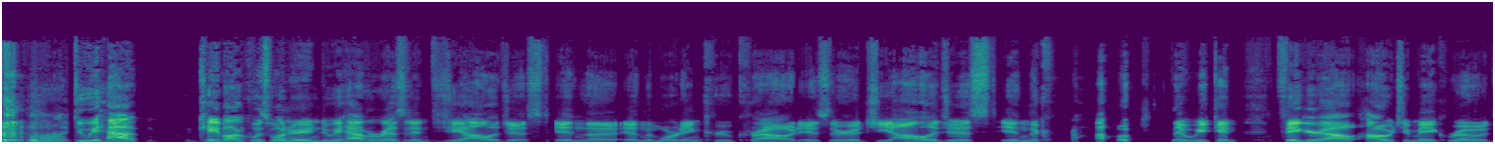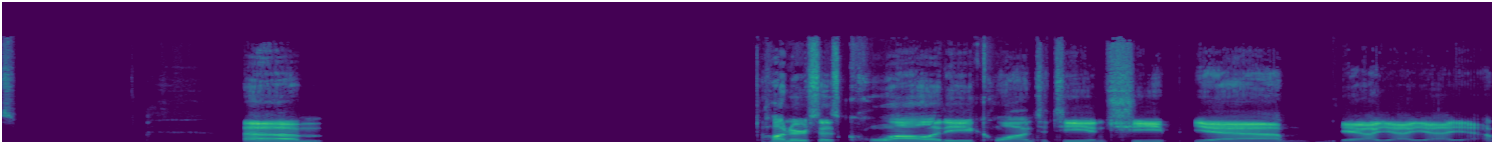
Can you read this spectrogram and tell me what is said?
do we have K-Bonk was wondering, do we have a resident geologist in the in the morning crew crowd? Is there a geologist in the crowd that we can figure out how to make roads? Um Hunter says quality, quantity, and cheap. Yeah, yeah, yeah, yeah, yeah.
